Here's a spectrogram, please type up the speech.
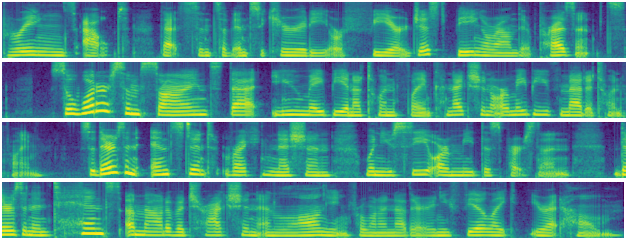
brings out that sense of insecurity or fear just being around their presence. So, what are some signs that you may be in a twin flame connection, or maybe you've met a twin flame? So there's an instant recognition when you see or meet this person. There's an intense amount of attraction and longing for one another, and you feel like you're at home.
